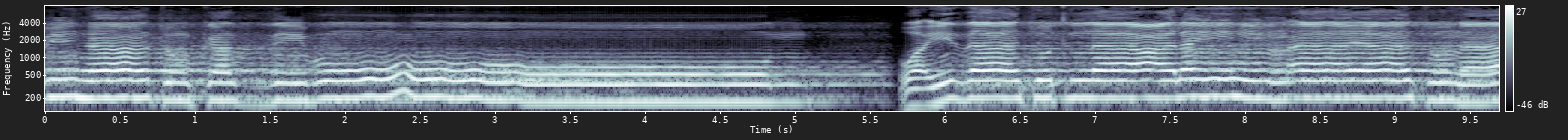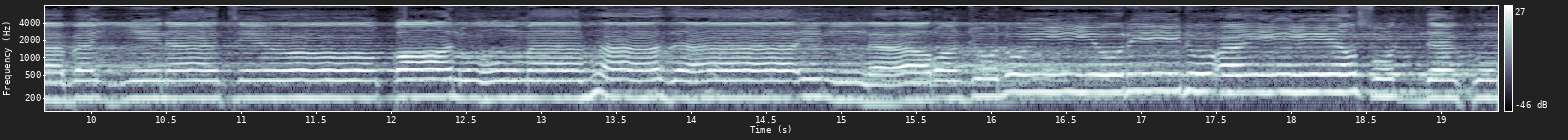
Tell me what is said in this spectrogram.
بها تكذبون وإذا تتلى عليهم آياتنا بينات قالوا ما هذا إلا رجل يريد أن يصدكم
